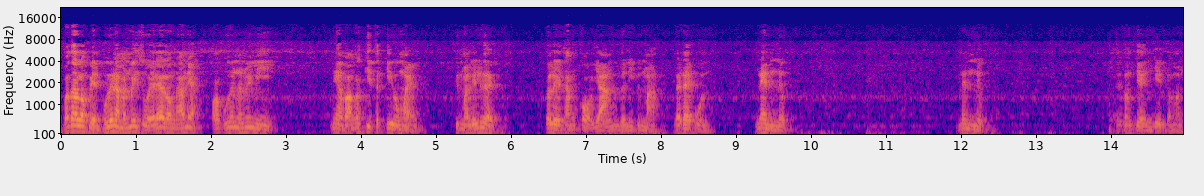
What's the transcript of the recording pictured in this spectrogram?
เพราะถ้าเราเปลี่ยนพื้นอะมันไม่สวยแล้วรองเท้าเนี่ยเพราะพื้นมันไม่มี เนี่ยบางก็คิดสกิลใหม่ ขึ้นมาเรื่อยๆ ก็เลยทำก่อยางขึ้นตัวนี้ขึ้นมา แล้วได้ผล แน่นหนึบ แน่นหนึบแต่ต้องใจเย็นกับมัน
